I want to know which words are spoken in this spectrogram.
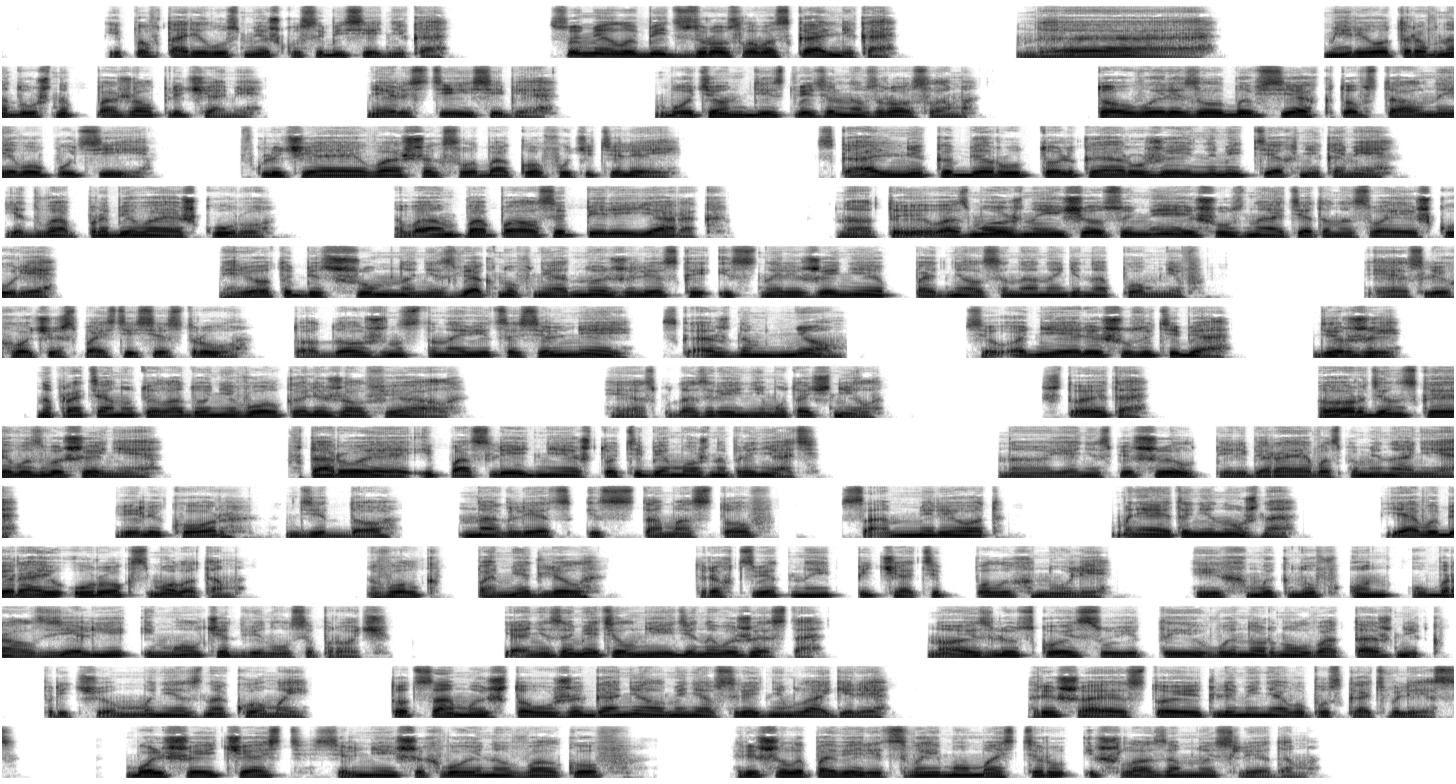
И повторил усмешку собеседника. «Сумел убить взрослого скальника». «Да...» Мериот равнодушно пожал плечами. «Не льсти себе. Будь он действительно взрослым, то вырезал бы всех, кто встал на его пути, включая ваших слабаков-учителей. Скальника берут только оружейными техниками, едва пробивая шкуру. Вам попался переярок. Но ты, возможно, еще сумеешь узнать это на своей шкуре. Мерёта бесшумно, не звякнув ни одной железкой из снаряжения, поднялся на ноги, напомнив. «Если хочешь спасти сестру, то должен становиться сильней с каждым днем. Сегодня я решу за тебя. Держи». На протянутой ладони волка лежал фиал. Я с подозрением уточнил. Что это? Орденское возвышение. Второе и последнее, что тебе можно принять. Но я не спешил, перебирая воспоминания. Великор, Дидо, наглец из ста мостов, сам Мериот. Мне это не нужно. Я выбираю урок с молотом. Волк помедлил, трехцветные печати полыхнули, и, хмыкнув, он убрал зелье и молча двинулся прочь. Я не заметил ни единого жеста но из людской суеты вынырнул ватажник, причем мне знакомый, тот самый, что уже гонял меня в среднем лагере, решая, стоит ли меня выпускать в лес. Большая часть сильнейших воинов-волков решила поверить своему мастеру и шла за мной следом.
